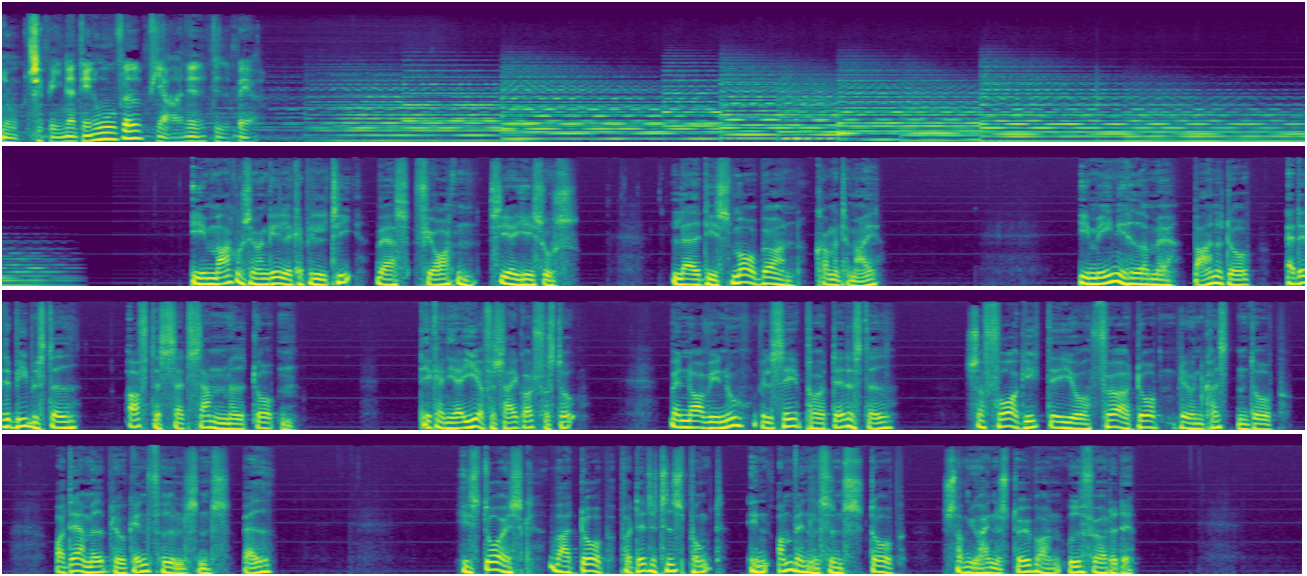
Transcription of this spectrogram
nu tabiner den uge ved Bjarne Hvidberg. I Markus evangeliet kapitel 10, vers 14, siger Jesus, Lad de små børn komme til mig. I menigheder med barnedåb er dette bibelsted ofte sat sammen med dåben. Det kan jeg i og for sig godt forstå. Men når vi nu vil se på dette sted, så foregik det jo før dåben blev en kristendåb, og dermed blev genfødelsens bad. Historisk var dåb på dette tidspunkt en omvendelsens dåb, som Johannes Døberen udførte det.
